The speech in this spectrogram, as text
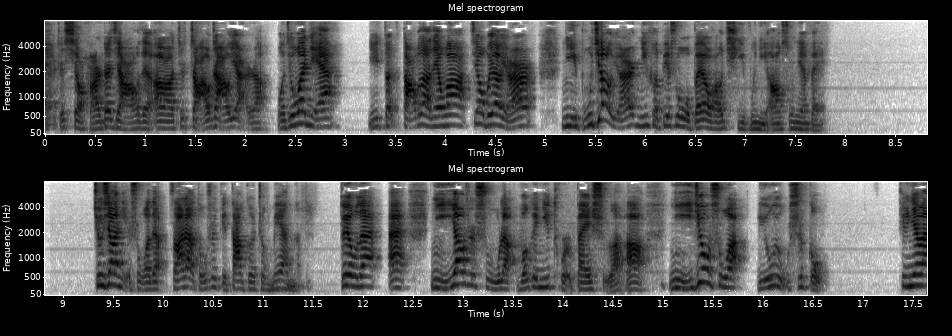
呀？这小孩这家伙的啊，这眨不眨巴眼啊？我就问你，你打打不打电话，叫不叫人？你不叫人，你可别说我白小航欺负你啊，宋建飞。就像你说的，咱俩都是给大哥争面子的，对不对？哎，你要是输了，我给你腿掰折啊！你就说刘勇是狗，听见没？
